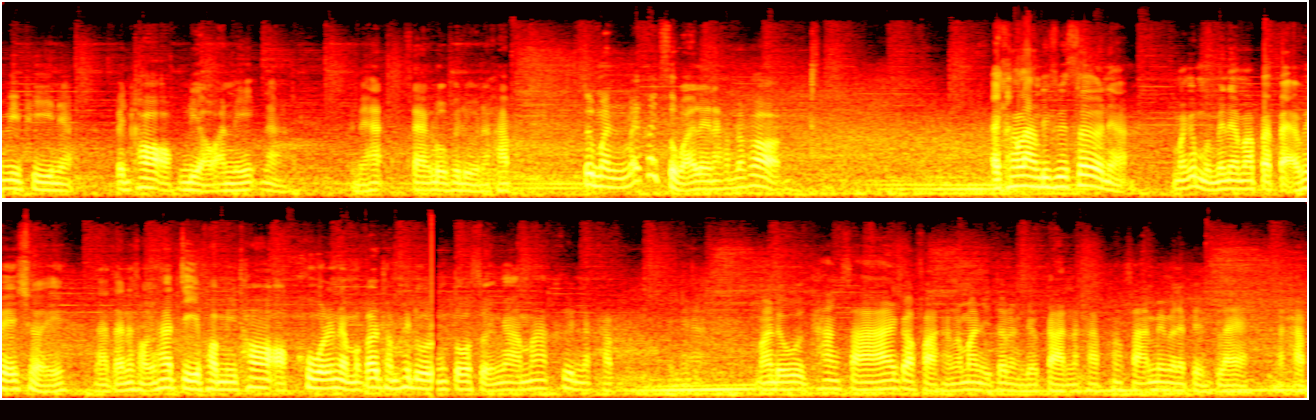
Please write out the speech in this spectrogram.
HVP เนี่ยเป็นท่อออกเดี่ยวอันนี้นะเห็นไหมฮะแทรกรูปไปดูนะครับ ซึ่งมันไม่ค่อยสวยเลยนะครับ แล้วก็ไอ้ข้างล่างดิฟฟิวเซอร์เนี่ย มันก็เหมือนไม่ได้มาแปะๆไว้เฉยๆนะแต่ใน 2.5G พอมีท่อออกคู่แล้วเนี่ยมันก็ทำให้ดูลงตัวสวยงามมากขึ้นนะครับเห็นไหมฮะมาดูข้างซ้ายก็ฝาถังน้ำมันอยู่ตำแหน่งเดียวกันนะครับข้างซ้ายไม่มีอะไรเปลี่ยนแปลงนะครับ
